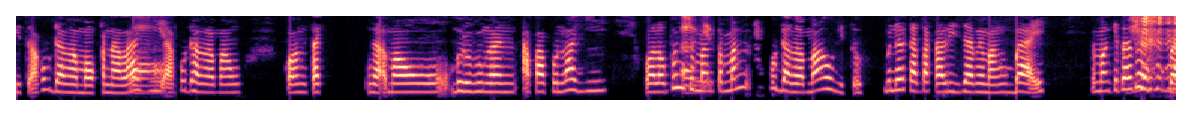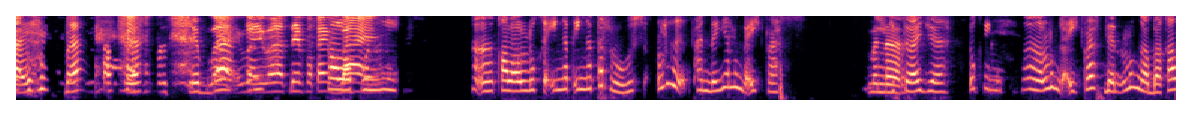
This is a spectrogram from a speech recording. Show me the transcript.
gitu. Aku udah nggak mau kenal lagi Wow. aku udah nggak mau kontak nggak mau berhubungan apa pun lagi. Walaupun Oh, cuman teman aku udah nggak mau gitu. Bener kata Kaliza memang baik memang kita tuh harus baik Bye. sampai seperti Ya Bye, bye. bye banget deh pokoknya Kalaupun heeh, kalau lu keinget-inget terus, lu tandanya lu nggak ikhlas. bener Gitu aja. Lu keinget, eh, lu nggak ikhlas dan lu nggak bakal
